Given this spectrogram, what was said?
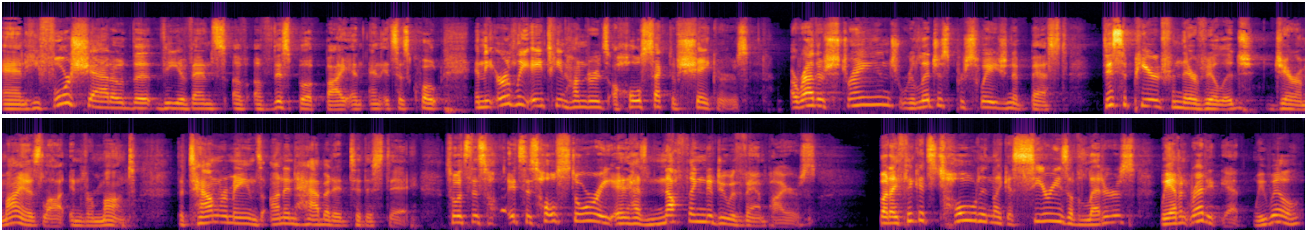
And he foreshadowed the, the events of, of this book by, and, and it says, quote, in the early 1800s, a whole sect of Shakers, a rather strange religious persuasion at best, disappeared from their village, Jeremiah's Lot in Vermont. The town remains uninhabited to this day. So it's this, it's this whole story. It has nothing to do with vampires but I think it's told in like a series of letters. We haven't read it yet. We will,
